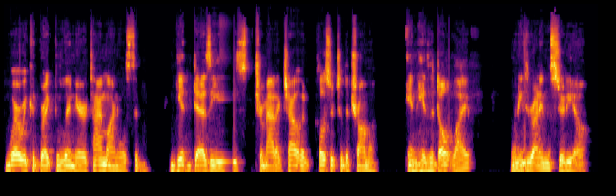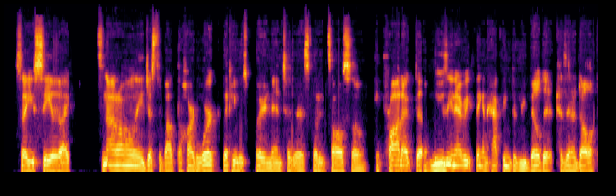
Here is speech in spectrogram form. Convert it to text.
where we could break the linear timeline was to get Desi's traumatic childhood closer to the trauma in his adult life when he's running the studio. So you see, like, it's not only just about the hard work that he was putting into this, but it's also a product of losing everything and having to rebuild it as an adult.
